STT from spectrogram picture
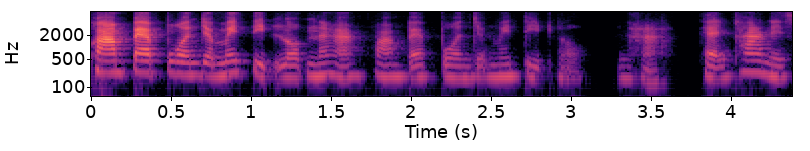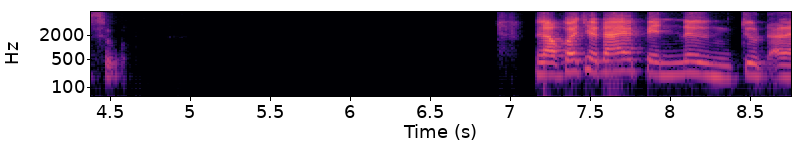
ความแปรปรวนจะไม่ติดลบนะคะ ความแปรปรวนจะไม่ติดลบนะคะ แทนค่าในสูตร เราก็จะได้เป็นหนึ่งจุดอะไร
